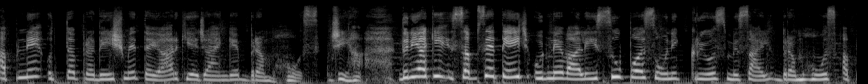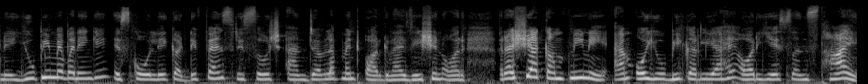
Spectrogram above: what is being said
अपने उत्तर प्रदेश में तैयार किए जाएँगे ब्रह्मोस। जी हाँ दुनिया की सबसे तेज उड़ने वाली सुपरसोनिक क्रूज मिसाइल ब्रह्मोस अपने यूपी में बनेंगे। इसको लेकर defence research and development development organisation और रशिया कंपनी ने एमओयू भी कर लिया है और ये संस्थाएँ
